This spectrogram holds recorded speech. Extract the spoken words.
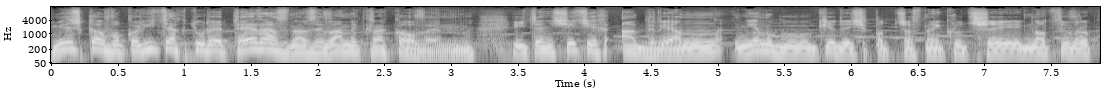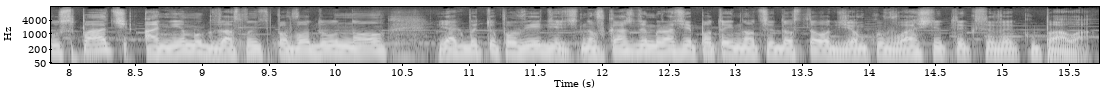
Mieszkał w okolicach, które teraz nazywamy Krakowem i ten sieciech Adrian nie mógł kiedyś podczas najkrótszej nocy w roku spać, a nie mógł zasnąć z powodu, no jakby tu powiedzieć, no w każdym razie po tej nocy dostał od ziomków właśnie tę ksywę kupała.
